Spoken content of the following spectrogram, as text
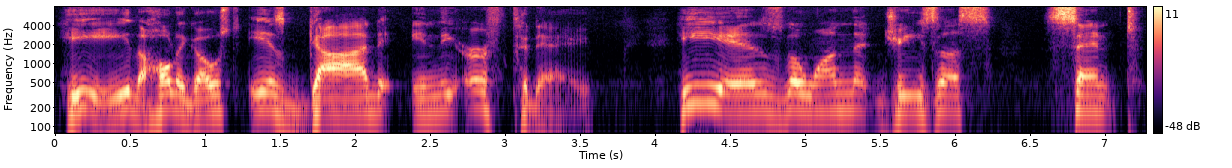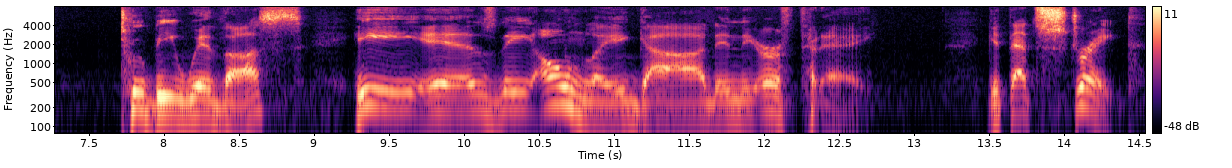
He the Holy Ghost is God in the earth today. He is the one that Jesus sent to be with us. He is the only God in the earth today. Get that straight.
